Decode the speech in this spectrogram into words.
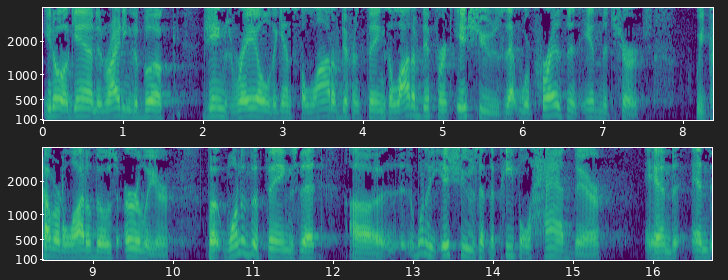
You know, again, in writing the book, James railed against a lot of different things, a lot of different issues that were present in the church. We covered a lot of those earlier. But one of the things that uh, one of the issues that the people had there, and and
